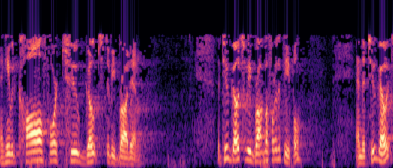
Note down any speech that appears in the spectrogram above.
and he would call for two goats to be brought in. The two goats would be brought before the people, and the two goats,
